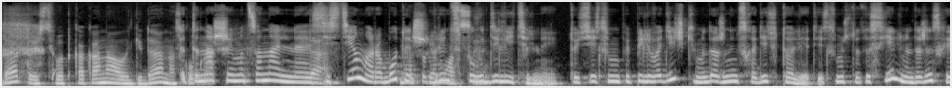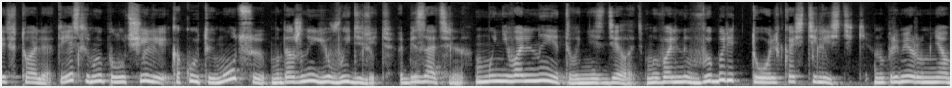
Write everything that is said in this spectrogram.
да, то есть вот как аналоги, да, насколько... Это наша эмоциональная да. система работает Наши по принципу эмоции. выделительной. То есть если мы попили водички, мы должны сходить в туалет. Если мы что-то съели, мы должны сходить в туалет. Если мы получили какую-то эмоцию, мы должны ее выделить обязательно. Мы не вольны этого не сделать делать. Мы вольны в выборе только стилистики. Например, у меня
